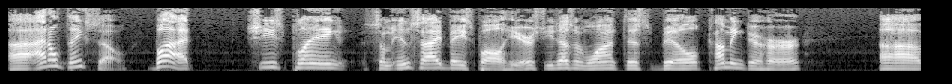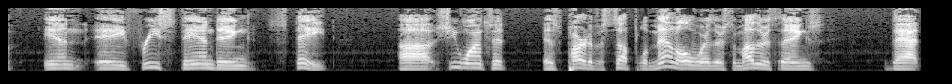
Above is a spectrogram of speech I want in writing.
Uh, I don't think so. But she's playing some inside baseball here. She doesn't want this bill coming to her uh, in a freestanding state. Uh, she wants it as part of a supplemental where there's some other things that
